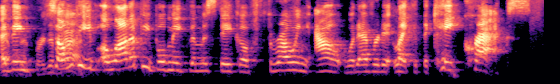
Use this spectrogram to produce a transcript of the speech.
I think some people, a lot of people make the mistake of throwing out whatever it like the cake cracks,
